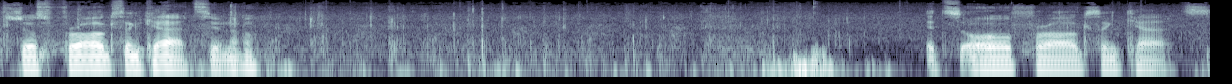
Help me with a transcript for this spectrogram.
It's just frogs and cats, you know. It's all frogs and cats.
